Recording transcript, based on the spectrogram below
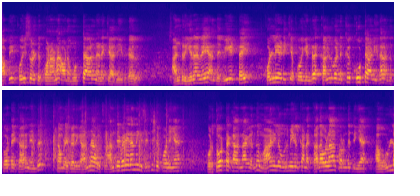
அப்படின்னு பொய் சொல்லிட்டு போனான்னா அவனை முட்டாள்னு நினைக்காதீர்கள். அன்று இரவே அந்த வீட்டை கொள்ளையடிக்க போகின்ற கல்வனுக்கு கூட்டாளி தான் அந்த தோட்டைக்காரன் என்று நம்முடைய பேருங்க அண்ணா அந்த வேலையை தான் நீங்கள் செஞ்சுட்டு போனீங்க. ஒரு தோட்டக்காரனாக இருந்து மாநில உரிமைகளுக்கான கதவெல்லாம் திறந்துட்டீங்க. அவன் உள்ள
